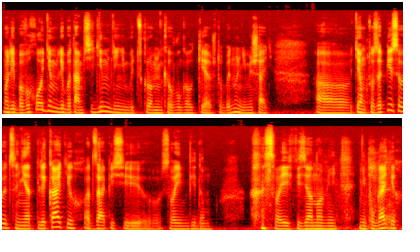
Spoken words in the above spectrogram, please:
мы либо выходим, либо там сидим где-нибудь скромненько в уголке, чтобы ну, не мешать а, тем, кто записывается, не отвлекать их от записи своим видом, своей физиономией, не пугать их.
